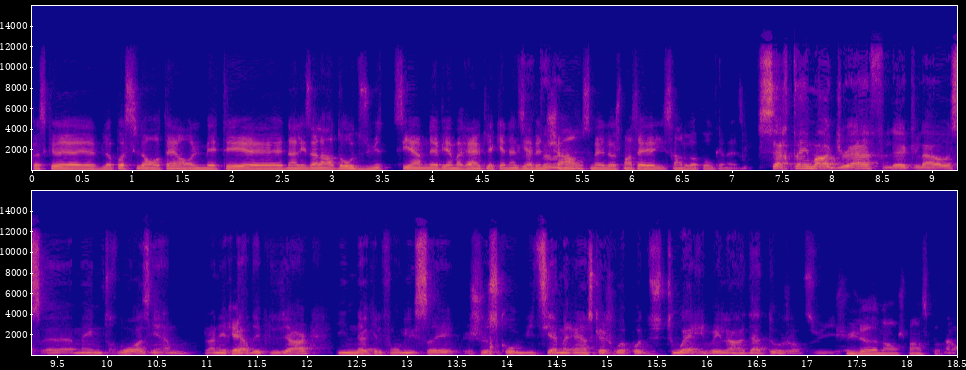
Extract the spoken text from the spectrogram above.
parce que euh, a pas si longtemps, on le mettait euh, dans les alentours du 8e, 9e rang, que le Canadien avait une chance, mais là, je pense qu'il ne se rendra pas au Canadien. Certains mock draft, le classe euh, même troisième, j'en ai regardé plusieurs, il y en a qui le font glisser jusqu'au 8e rang, ce que je ne vois pas du tout arriver là, en date d'aujourd'hui. Puis là, non, je pense pas. Non.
